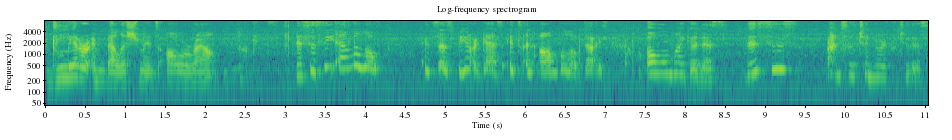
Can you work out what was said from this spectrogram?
glitter embellishments all around. Look, this is the envelope. It says be our guest. It's an envelope, guys. Oh my goodness. This is, I'm such a nerd to this.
